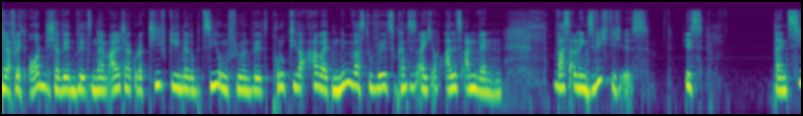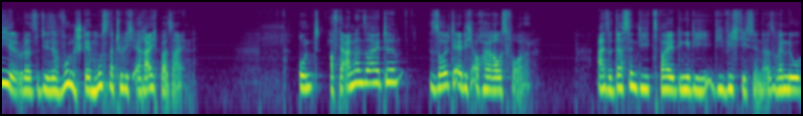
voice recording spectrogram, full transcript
ja, vielleicht ordentlicher werden willst in deinem Alltag oder tiefgehendere Beziehungen führen willst, produktiver arbeiten, nimm was du willst, du kannst es eigentlich auf alles anwenden. Was allerdings wichtig ist, ist dein Ziel oder so dieser Wunsch, der muss natürlich erreichbar sein. Und auf der anderen Seite sollte er dich auch herausfordern. Also das sind die zwei Dinge, die, die wichtig sind. Also wenn du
